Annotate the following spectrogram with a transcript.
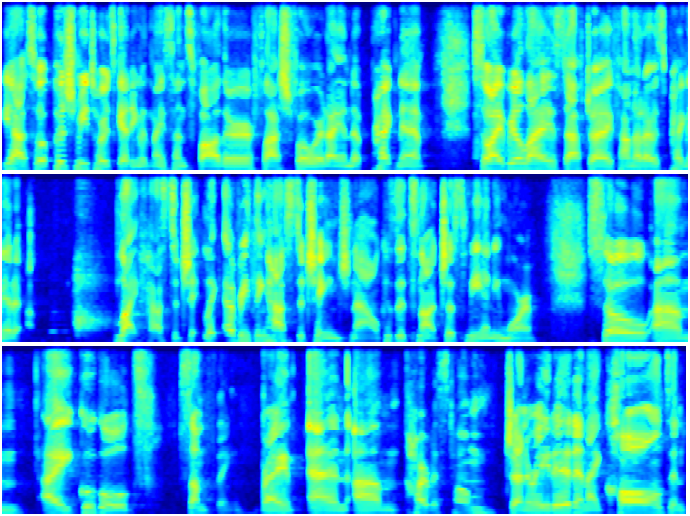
yeah, so it pushed me towards getting with my son's father. Flash forward, I end up pregnant. So I realized after I found out I was pregnant, life has to change like everything has to change now because it's not just me anymore so um, i googled something right? And um, Harvest Home generated, and I called and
